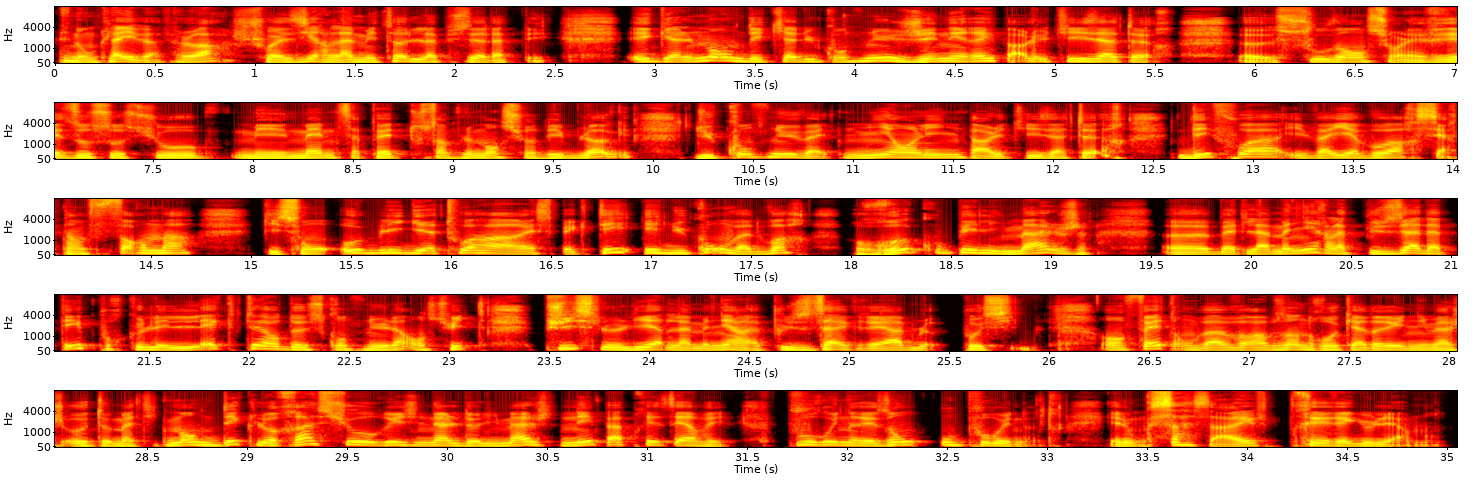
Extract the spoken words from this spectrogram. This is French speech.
Et donc là, il va falloir choisir la méthode la plus adaptée. Également, dès qu'il y a du contenu généré par l'utilisateur, euh, souvent sur les réseaux sociaux, mais même ça peut être tout simplement sur des blogs, du contenu va être mis en ligne par l'utilisateur. Des fois, il va y avoir certains formats qui sont obligatoires à respecter, et du coup, on va devoir recouper l'image euh, bah, de la manière la plus adaptée pour que les lecteurs de ce contenu-là ensuite puissent le lire de la manière la plus agréable possible. En fait, on va avoir besoin de recadrer une image automatiquement dès que le ratio original de l'image n'est pas préservé, pour une raison ou pour une autre. Et donc ça, ça arrive très régulièrement.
